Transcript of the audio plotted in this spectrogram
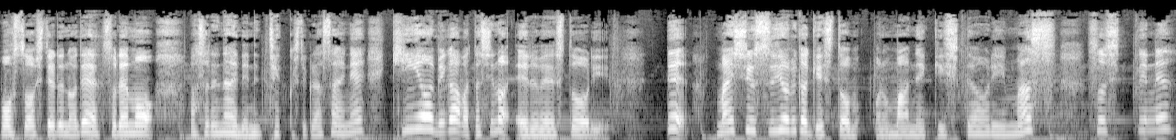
放送してるので、それも忘れないでね、チェックしてくださいね。金曜日が私の LA ストーリー。で、毎週水曜日がゲストをお招きしております。そしてね、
